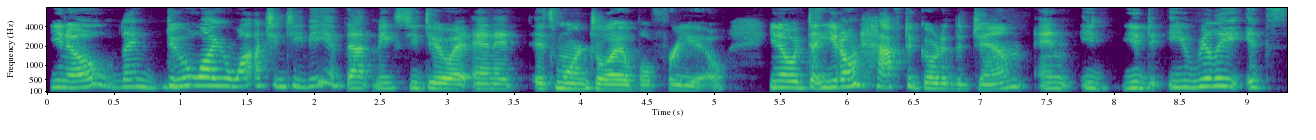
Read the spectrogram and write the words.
you know, then do it while you're watching TV if that makes you do it and it, it's more enjoyable for you. You know, you don't have to go to the gym and you, you, you really, it's,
